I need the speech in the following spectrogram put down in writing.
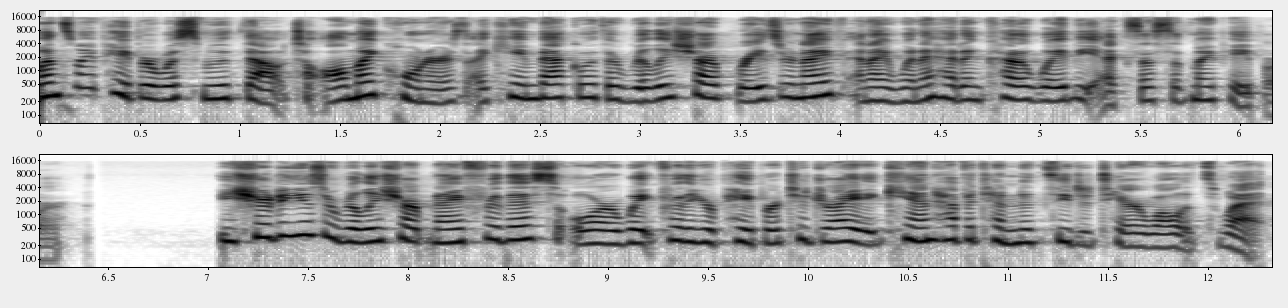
Once my paper was smoothed out to all my corners, I came back with a really sharp razor knife and I went ahead and cut away the excess of my paper. Be sure to use a really sharp knife for this or wait for your paper to dry. It can have a tendency to tear while it's wet.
